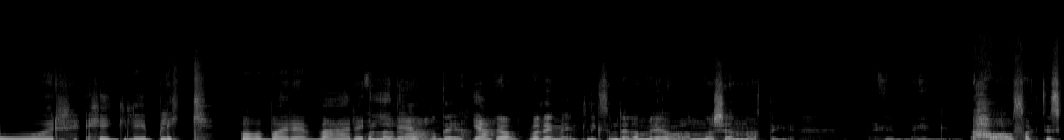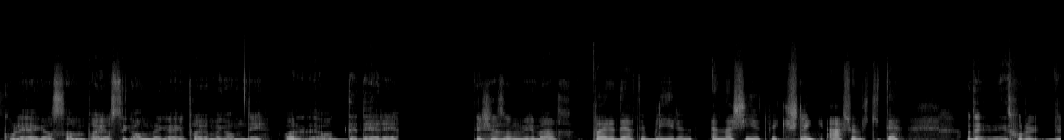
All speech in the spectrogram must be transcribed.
ord, hyggelig blikk, og bare være Og la i det det. være det. Ja. Ja, det var det jeg mente, liksom det der med å anerkjenne at jeg, jeg, jeg har faktisk kolleger som bryr seg om meg, og jeg bryr meg om de, og, og det er det det er. Det er ikke så mye mer. Bare det at det blir en energiutveksling, er så viktig. Og det, jeg tror du, du,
